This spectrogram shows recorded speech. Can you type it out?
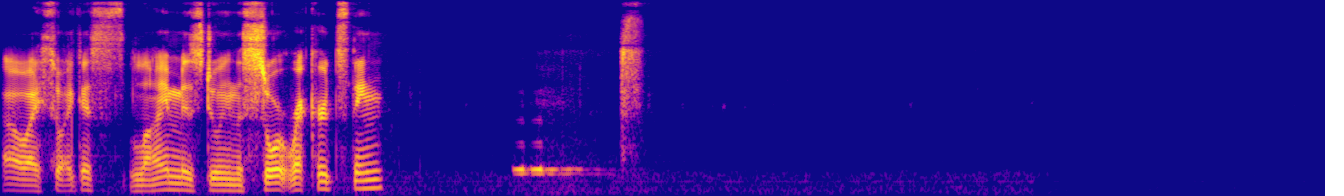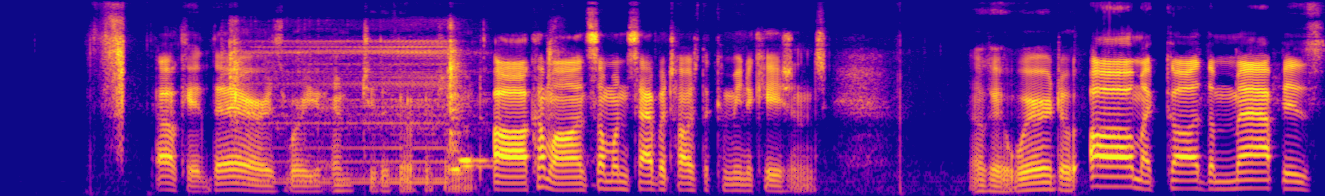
Oh, I so I guess Lime is doing the sort records thing. Okay, there is where you empty the garbage. Oh, come on, someone sabotaged the communications. Okay, where do... Oh my god, the map is...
